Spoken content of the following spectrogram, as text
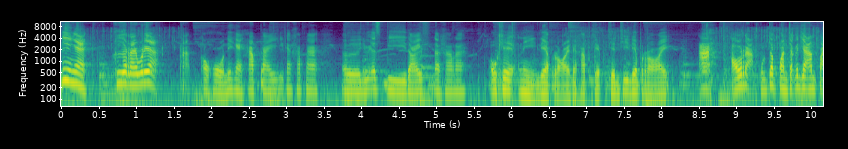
นี่ไง คืออะไรวะเนี่ยโอ้โห นี่ไงฮับไดนะครับนะเออ USB drive นะครับนะ โอเค นี่เรียบร้อยนะครับ เก็บเทียนที่เรียบร้อยอะเอาละผมจะปั่นจักรยานไป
